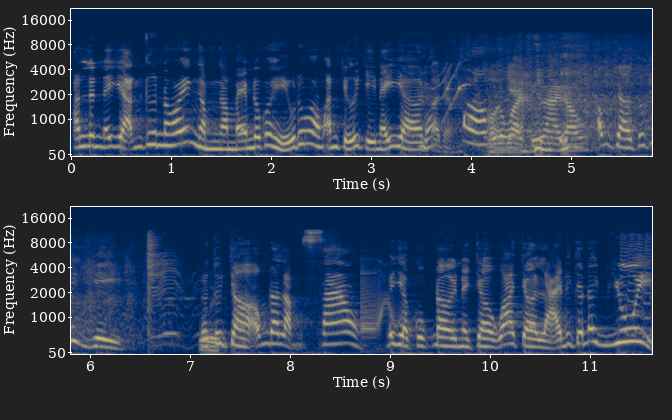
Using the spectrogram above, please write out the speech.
Anh linh nãy giờ anh cứ nói ngầm ngầm mà em đâu có hiểu đúng không? Anh chửi chị nãy giờ đó. Dạ, dạ. đúng không? Ủa đâu có ai chửi ai đâu. Ông chờ tôi cái gì? Rồi tôi chờ ông đã làm sao? Bây giờ cuộc đời này chờ qua chờ lại đi cho nó vui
